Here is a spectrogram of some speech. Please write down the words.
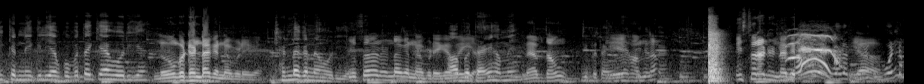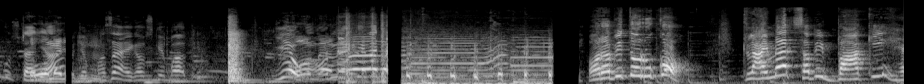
करने के लिए आपको पता क्या हो रही है? लोगों को ठंडा करना पड़ेगा। ठंडा करना हो रही है। किस तरह ठंडा करना पड़ेगा आप बताएँ हमें। मैं बताऊँ? जी बताइए ये हम ना इस तरह ठंडा करेंगे वंडरफुल स्टाइल यार। जब मज़ा आएगा उसके बाद। ये होगा और अभी तो रुको। क्लाइमैक्स अभी बाकी है।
